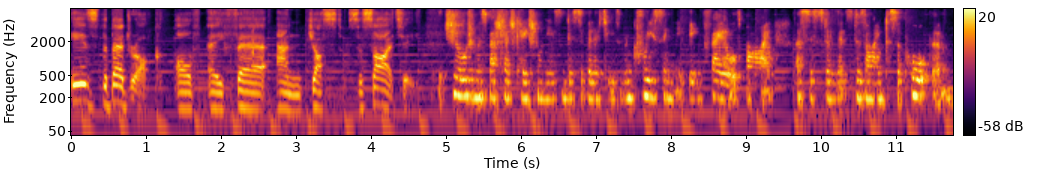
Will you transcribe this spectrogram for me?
is the bedrock of a fair and just society that children with special educational needs and disabilities are increasingly being failed by a system that's designed to support them.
